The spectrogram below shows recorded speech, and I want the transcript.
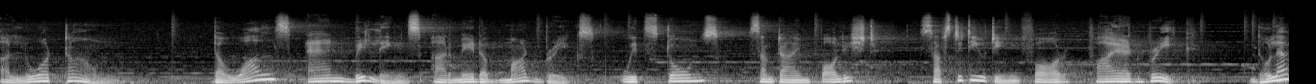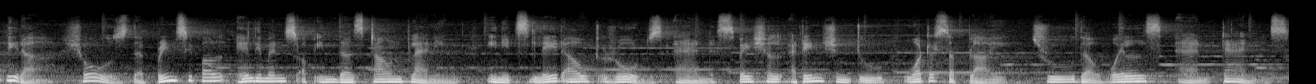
a lower town. The walls and buildings are made of mud bricks with stones, sometimes polished, substituting for fired brick. Dholavira shows the principal elements of Indus town planning in its laid out roads and special attention to water supply through the wells and tanks.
